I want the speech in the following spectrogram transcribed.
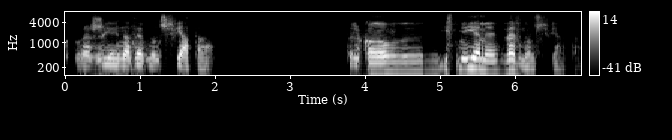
która żyje na zewnątrz świata, tylko istniejemy wewnątrz świata,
